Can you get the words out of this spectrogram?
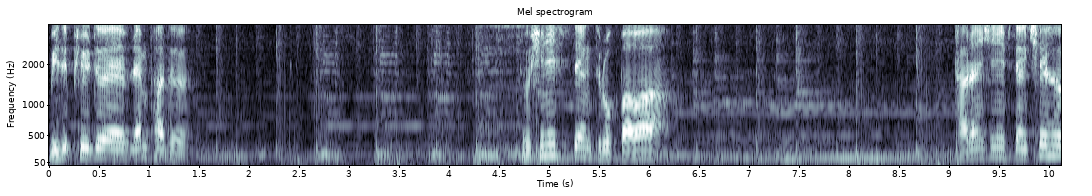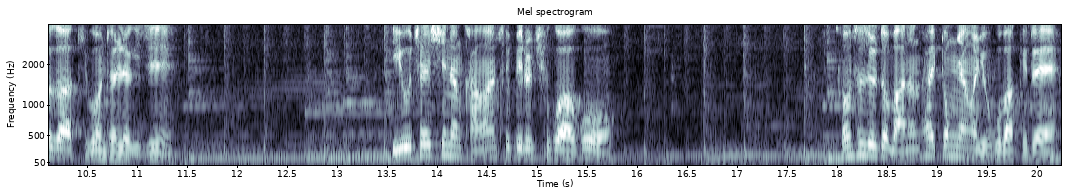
미드필드의 램파드, 또 신입생 드록바와 다른 신입생 체흐가 기본 전력이지. 이후 첼시는 강한 수비를 추구하고 선수들도 많은 활동량을 요구받게 돼.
